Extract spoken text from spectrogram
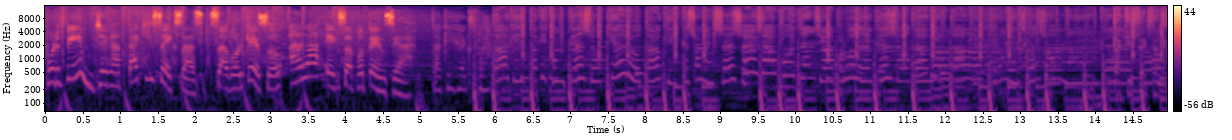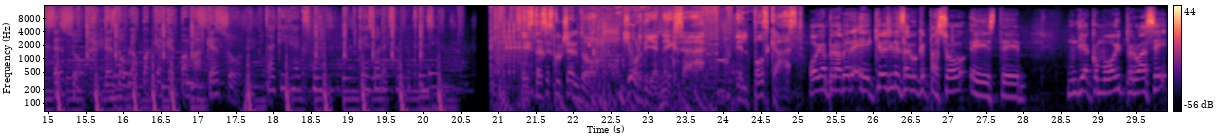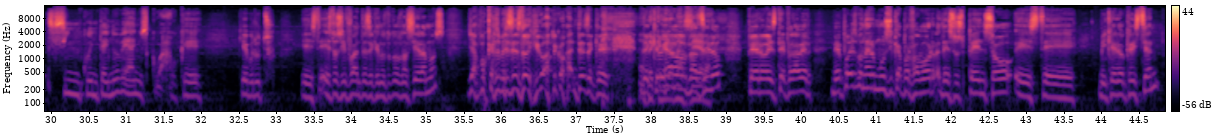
Por fin llega Takis Sexas, sabor queso a la exapotencia. Taki Hexa. Taki, taki con queso. Quiero taki, queso en exceso. Exapotencia, polvo de queso. Taki, taki, quiero un exceso más. Taki sex en exceso, desdoblado pa' que quepa más queso. Taki Hexa. Queso a la exapotencia. Estás escuchando Jordi en Exa, el podcast. Oigan, pero a ver, eh, quiero decirles algo que pasó este un día como hoy, pero hace 59 años. ¡Wow! ¡Qué, qué bruto! Este, esto sí fue antes de que nosotros naciéramos. Ya pocas veces lo digo algo antes de que, de De que hubiéramos nacido. Pero este, pero a ver, ¿me puedes poner música, por favor, de suspenso, este, mi querido Cristian?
